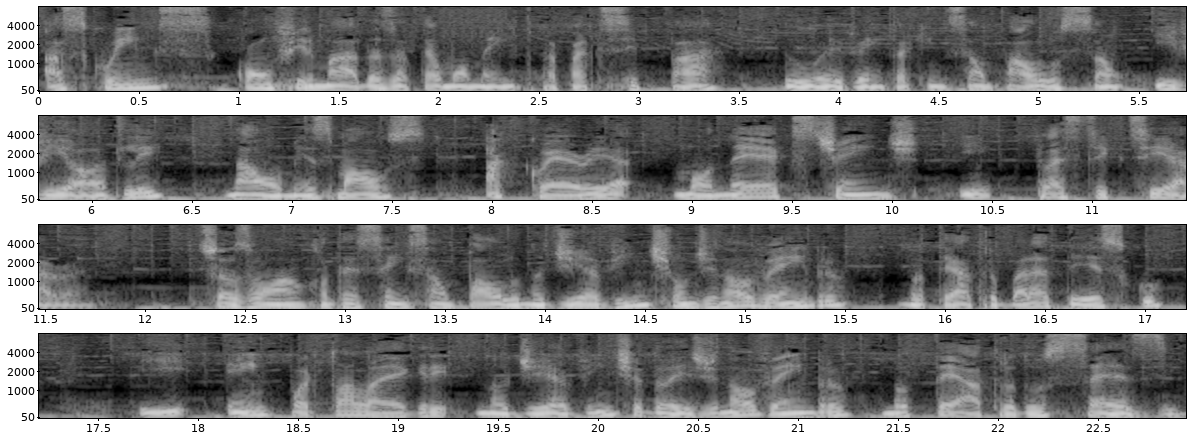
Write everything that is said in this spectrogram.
As queens confirmadas até o momento para participar do evento aqui em São Paulo são Evie Oddly, Naomi Smalls, Aquaria, Monet Exchange e Plastic Tiara. Shows vão acontecer em São Paulo no dia 21 de novembro, no Teatro Baradesco, e em Porto Alegre no dia 22 de novembro, no Teatro do SESI.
